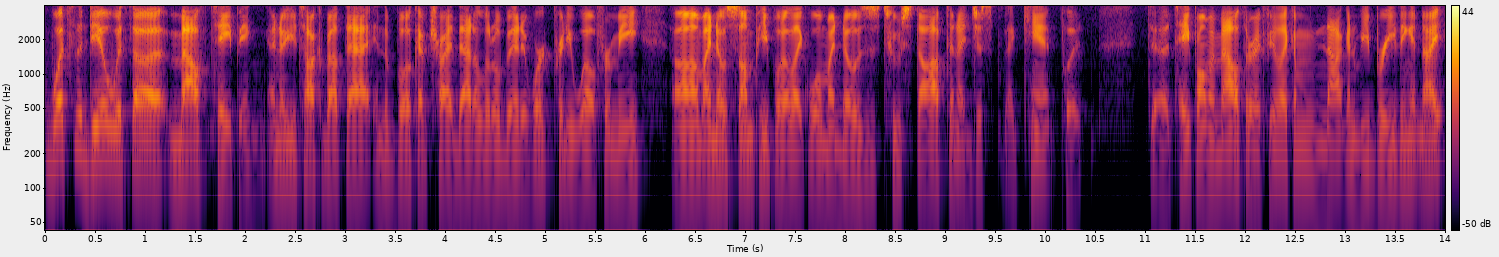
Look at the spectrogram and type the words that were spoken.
What's the deal with uh, mouth taping? I know you talk about that in the book. I've tried that a little bit. It worked pretty well for me. Um, I know some people are like, "Well, my nose is too stopped, and I just I can't put uh, tape on my mouth, or I feel like I'm not going to be breathing at night."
